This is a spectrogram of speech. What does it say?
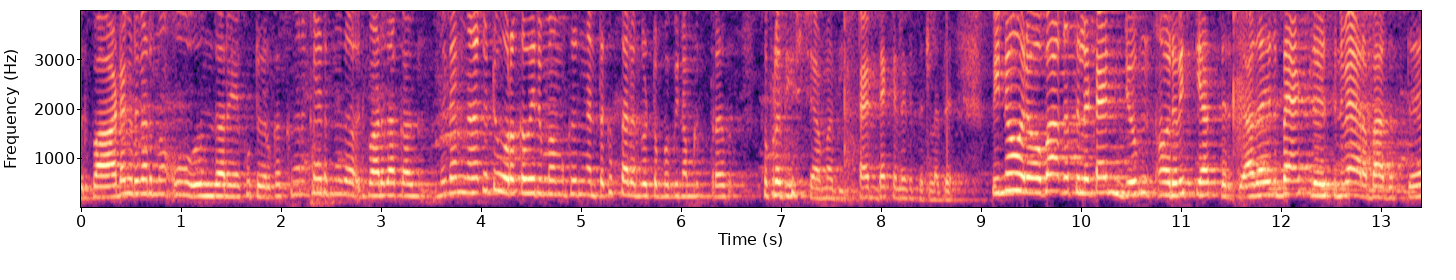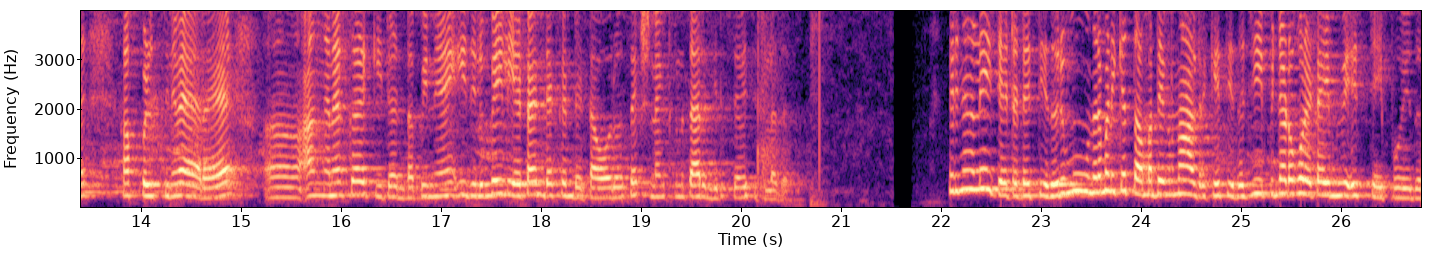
ഒരുപാട് അങ്ങോട്ട് കിടന്നു. എന്താ പറയുക കുട്ടികൾക്കൊക്കെ ഇങ്ങനെ കിടന്നത് ഒരുപാട് ഇതാക്കാൻ പിന്നെ അങ്ങനെയൊക്കെ ടൂറൊക്കെ വരുമ്പോൾ നമുക്ക് ഇങ്ങനത്തെ സ്ഥലം കിട്ടുമ്പോൾ പിന്നെ നമ്മൾ ഇത്ര ഒക്കെ പ്രതീക്ഷിച്ചാൽ മതി. ടെന്റൊക്കെ എടുത്തിട്ടുള്ളത്. പിന്നെ ഓരോ ഭാഗത്തുള്ള ടെന്റും ഓരോ വ്യത്യാസത്തിൽ അതായത് ബാച്ചിലേഴ്സിന് വേറെ ഭാഗത്ത് കപ്പിൾസിന് വേറെ അങ്ങനെയൊക്കെ ആക്കിയിട്ടുണ്ട്. പിന്നെ ഇതിലും വലിയ ടെന്റൊക്കെ ഉണ്ട് കേട്ടോ ഓരോ സെക്ഷനായിട്ട് ഇങ്ങനെ തരംതിരിച്ചിട്ട് വെച്ചിട്ടുള്ളത്. പിന്നെ ഞങ്ങൾ ലേറ്റ് ആയിട്ടാണ് എത്തിയത്. ഒരു മൂന്നര മണിക്ക് എത്താൻ പറ്റും ഞങ്ങൾ നാലരയ്ക്ക് എത്തിയത്. ജീപ്പിന്റെ അവിടെ കുറേ ടൈം വേസ്റ്റ് ആയി പോയത്.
